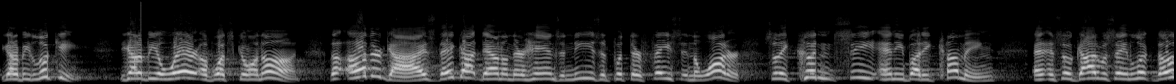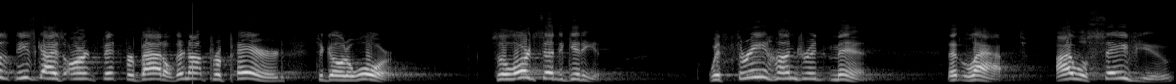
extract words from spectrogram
you got to be looking. You got to be aware of what's going on. The other guys, they got down on their hands and knees and put their face in the water so they couldn't see anybody coming. And, and so God was saying, look, those, these guys aren't fit for battle. They're not prepared to go to war. So the Lord said to Gideon, with 300 men that lapped, I will save you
